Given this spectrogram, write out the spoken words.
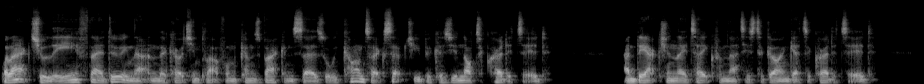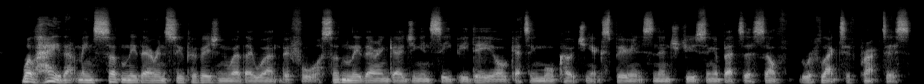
Well, actually, if they're doing that and the coaching platform comes back and says, well, we can't accept you because you're not accredited, and the action they take from that is to go and get accredited, well, hey, that means suddenly they're in supervision where they weren't before. Suddenly they're engaging in CPD or getting more coaching experience and introducing a better self reflective practice.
